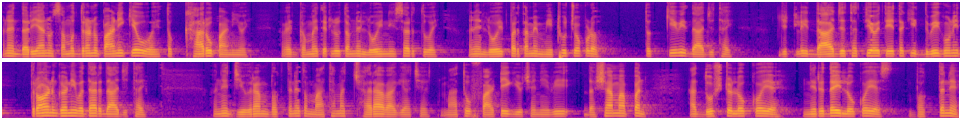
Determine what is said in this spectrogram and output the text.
અને દરિયાનું સમુદ્રનું પાણી કેવું હોય તો ખારું પાણી હોય. હવે ગમે તેટલું તમને લોહી નિસરતું હોય અને લોહી પર તમે મીઠું ચોપડો, તો કેવી દાજ થાય? જેટલી દાજ થતી હોય તે તકી દ્વિગુણી ત્રણ ગણી વધારે દાજ થાય. અને જીવરામ ભક્તને તો માથામાં છરા વાગ્યા છે. માથું ફાટી ગયું છે ને એવી દશામાં પણ આ દુષ્ટ લોકોએ, નિર્દય લોકોએ ભક્તને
